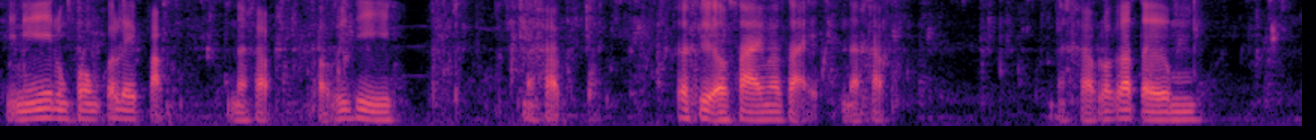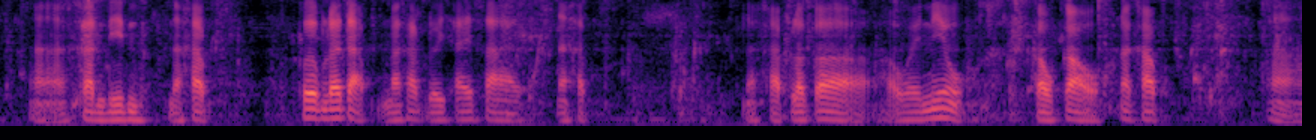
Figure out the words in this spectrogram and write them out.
ทีนี้ลุงพงศ์ก็เลยปรับนะครับปรับวิธีนะครับ ก็คือเอาทรายมาใส่นะครับ นะครับ แล้วก็เติมกันดินนะครับ เพิ่มระดับนะครับ โดยใช้ทรายนะครับนะครับ แล้วก็เอาไว้นิ้วเก่าๆนะครับอ่า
